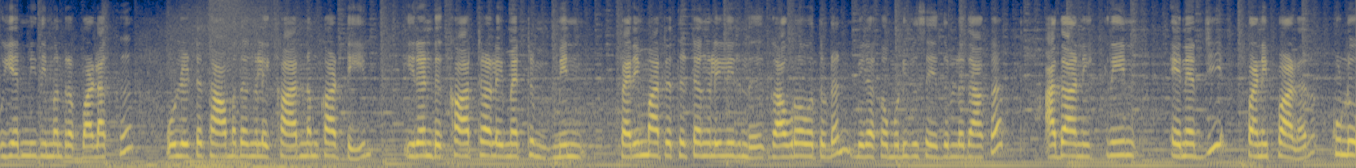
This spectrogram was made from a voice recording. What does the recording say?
உயர்நீதிமன்ற வழக்கு உள்ளிட்ட தாமதங்களை காரணம் காட்டி இரண்டு காற்றாலை மற்றும் மின் பரிமாற்ற திட்டங்களிலிருந்து கௌரவத்துடன் விலக முடிவு செய்துள்ளதாக அதானி கிரீன் எனர்ஜி பணிப்பாளர் குழு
